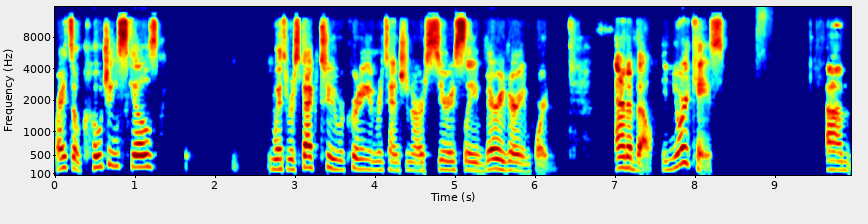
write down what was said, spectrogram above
Right. So, coaching skills with respect to recruiting and retention are seriously very, very important. Annabelle, in your case, um,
